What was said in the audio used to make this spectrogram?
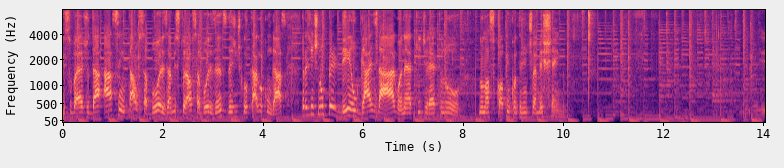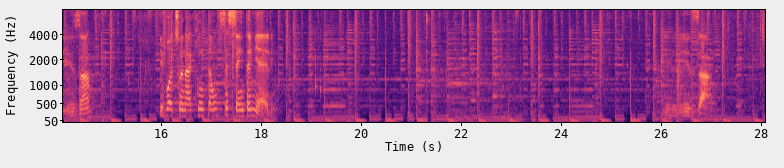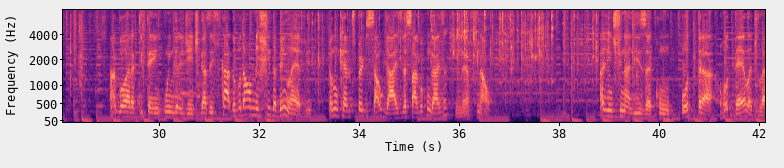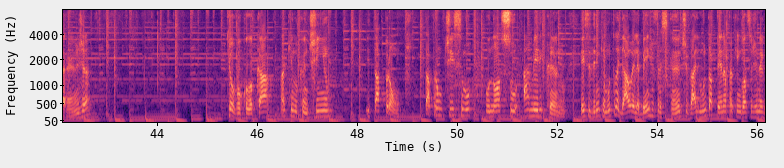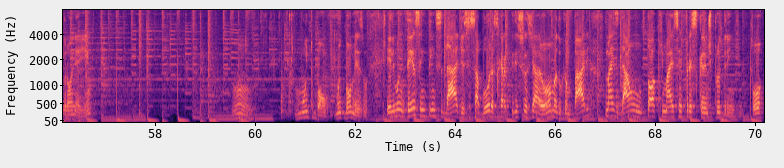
Isso vai ajudar a assentar os sabores, a misturar os sabores antes da gente colocar água com gás, para a gente não perder o gás da água né, aqui direto no, no nosso copo enquanto a gente vai mexendo. Beleza. E vou adicionar aqui então 60 ml. Beleza. Agora que tem um ingrediente gaseificado, eu vou dar uma mexida bem leve. Eu não quero desperdiçar o gás dessa água com gás aqui, né? Afinal. A gente finaliza com outra rodela de laranja. Que eu vou colocar aqui no cantinho e tá pronto. Tá prontíssimo o nosso americano. Esse drink é muito legal, ele é bem refrescante, vale muito a pena para quem gosta de Negroni aí, hein? Muito bom, muito bom mesmo. Ele mantém essa intensidade, esse sabor, as características de aroma do Campari, mas dá um toque mais refrescante pro drink. Pô,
